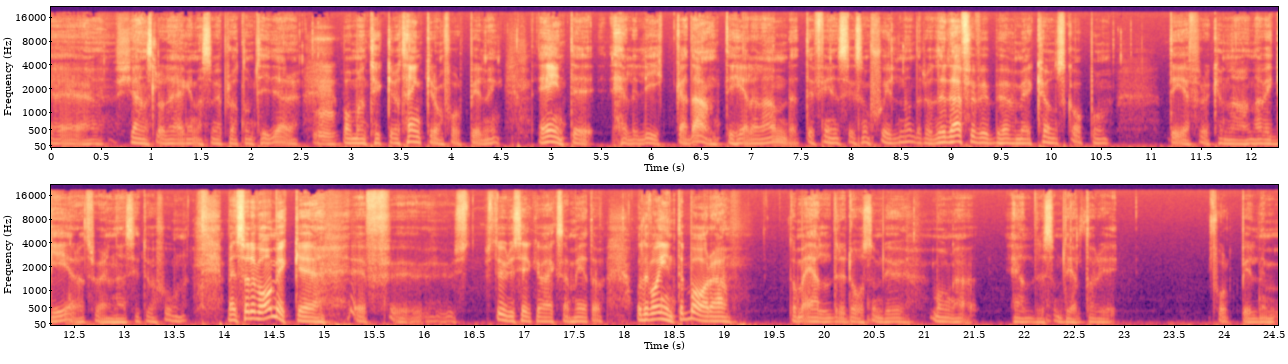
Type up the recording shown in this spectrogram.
eh, känslolägena som vi pratade om tidigare. Mm. Vad man tycker och tänker om folkbildning är inte heller likadant i hhela landet. Det finns liksom skillnader och det är därför vi behöver mer kunskap om det för att kunna navigera tror jag, i den här situationen. Men så det var mycket eh, studiecirkelverksamhet och, och det var inte bara de äldre då som det är många äldre som deltar i folkbildning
